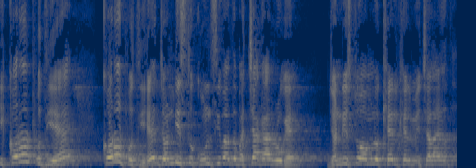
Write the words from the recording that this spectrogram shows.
ये करोड़पति है करोड़पति है। जॉन्डिस तो कौन सी बात है? बच्चा का रोग है। जॉन्डिस तो हम लोग खेल खेल में चला जाता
